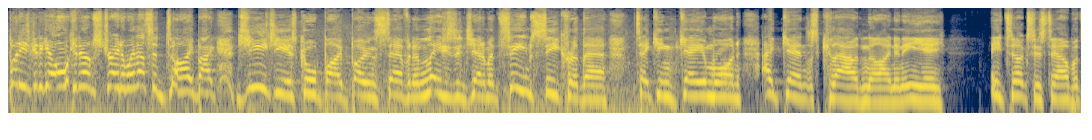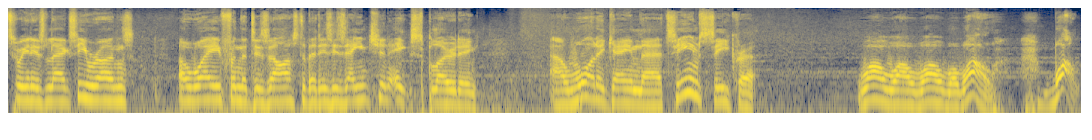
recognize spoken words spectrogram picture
But he's going to get Orchid up straight away. That's a dieback. GG is called by Bone 7. And ladies and gentlemen, Team Secret there taking game one against Cloud9 and EE. He tucks his tail between his legs. He runs away from the disaster that is his ancient exploding. And what a game there. Team Secret. Whoa, whoa, whoa, whoa, whoa. Whoa.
